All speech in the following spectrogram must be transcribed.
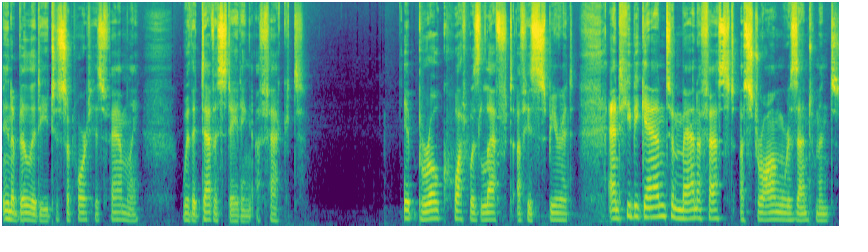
inability to support his family with a devastating effect. It broke what was left of his spirit, and he began to manifest a strong resentment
